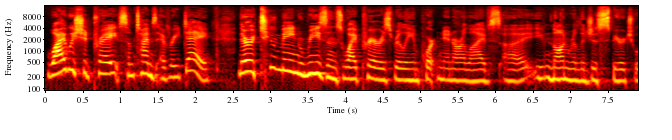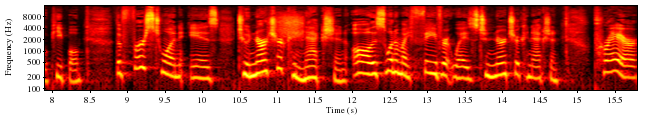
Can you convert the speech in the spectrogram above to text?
Why we should pray sometimes every day. There are two main reasons why prayer is really important in our lives, uh, non religious spiritual people. The first one is to nurture connection. Oh, this is one of my favorite ways to nurture connection prayer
